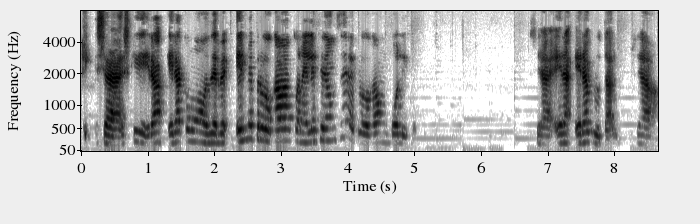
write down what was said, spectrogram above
que, o sea, es que era, era como, de, él me provocaba, con el F11 me provocaba un cólico. O sea, era, era brutal. O sea,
